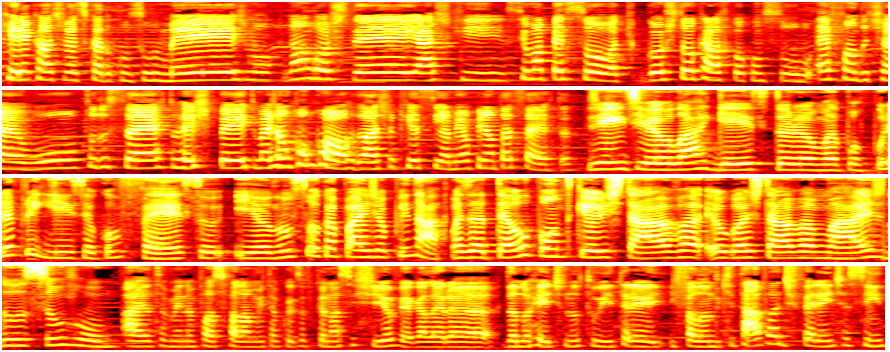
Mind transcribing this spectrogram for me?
Queria que ela tivesse ficado com Surro mesmo. Não gostei. Acho que se uma pessoa que gostou que ela ficou com Surro é fã do Chae-woo, tudo certo, respeito, mas não concordo. Acho que, assim, a minha opinião tá certa. Gente, eu larguei esse drama por pura preguiça, eu confesso, e eu não sou capaz de opinar. Mas até o ponto que eu estava, eu gostava mais mais do Sunwoo. Ah, eu também não posso falar muita coisa porque eu não assisti. Eu vi a galera dando hate no Twitter e falando que tava diferente assim,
